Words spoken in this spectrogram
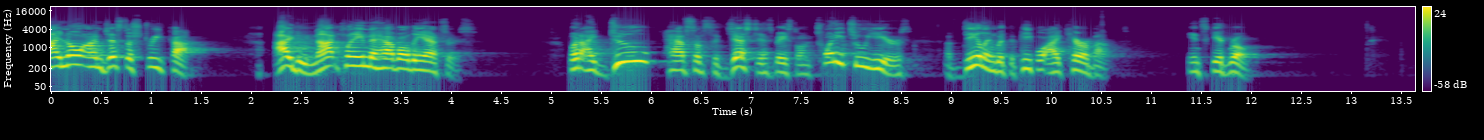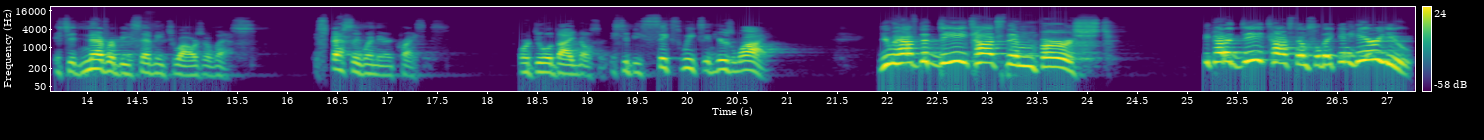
I know I'm just a street cop. I do not claim to have all the answers. But I do have some suggestions based on 22 years of dealing with the people I care about in Skid Row. It should never be 72 hours or less, especially when they're in crisis or dual diagnosis. It should be six weeks, and here's why. You have to detox them first. You got to detox them so they can hear you.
